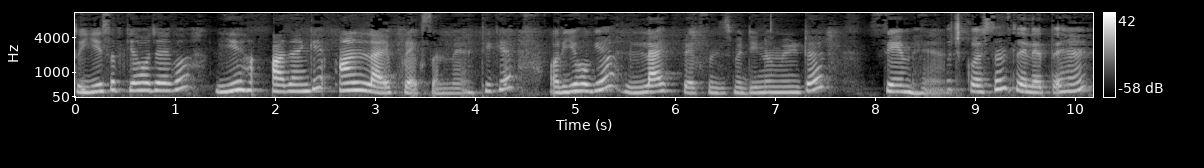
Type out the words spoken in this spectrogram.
तो ये सब क्या हो जाएगा? ये आ जाएँगे अनलाइक फ्रैक्शन में, ठीक है? और ये हो गया लाइक फ्रैक्शन जिसमें डिनोमिनेटर सेम है। कुछ क्वेश्चंस ले लेते हैं।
